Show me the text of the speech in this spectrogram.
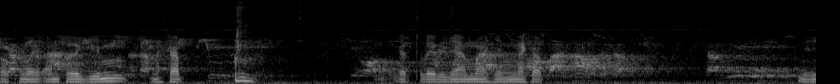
ออกหน่วยอำเภอยิ้มนะครับก็เลยยางมาเห็นนะครับมี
